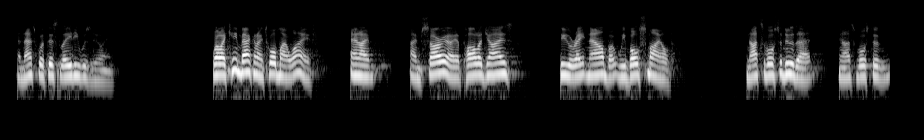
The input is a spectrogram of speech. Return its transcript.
And that's what this lady was doing. Well, I came back and I told my wife, and I, I'm sorry, I apologized to you right now, but we both smiled. Not supposed to do that. You're not supposed to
